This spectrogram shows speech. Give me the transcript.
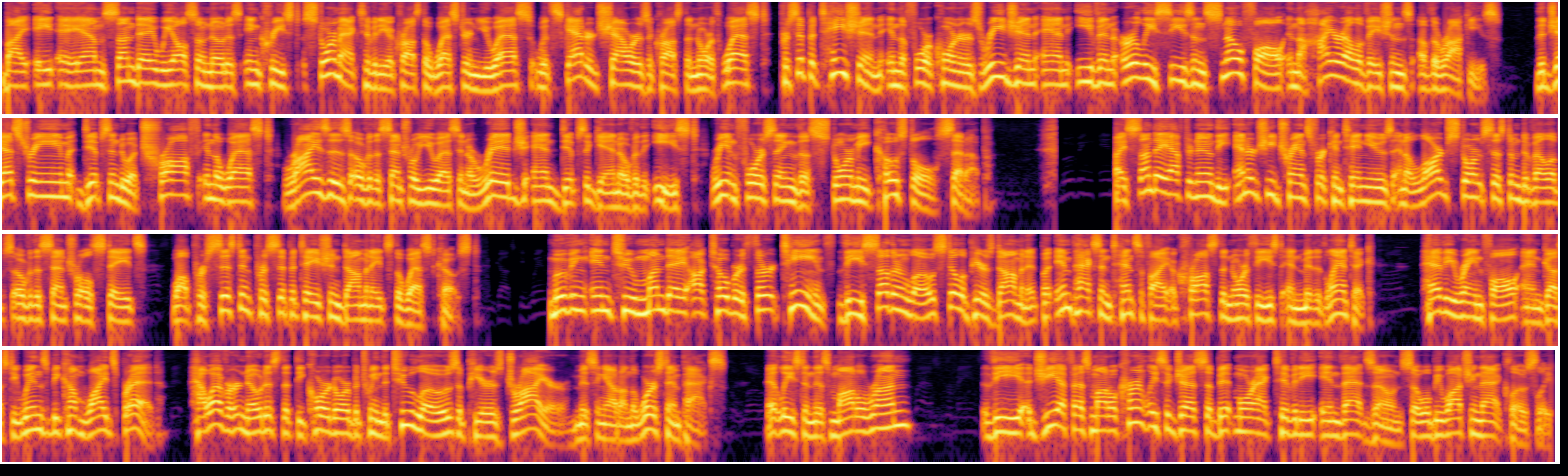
By 8 a.m. Sunday, we also notice increased storm activity across the western U.S., with scattered showers across the northwest, precipitation in the Four Corners region, and even early season snowfall in the higher elevations of the Rockies. The jet stream dips into a trough in the west, rises over the central U.S. in a ridge, and dips again over the east, reinforcing the stormy coastal setup. By Sunday afternoon, the energy transfer continues and a large storm system develops over the central states, while persistent precipitation dominates the west coast. Moving into Monday, October 13th, the southern low still appears dominant, but impacts intensify across the northeast and mid-Atlantic. Heavy rainfall and gusty winds become widespread. However, notice that the corridor between the two lows appears drier, missing out on the worst impacts. At least in this model run, the GFS model currently suggests a bit more activity in that zone, so we'll be watching that closely.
